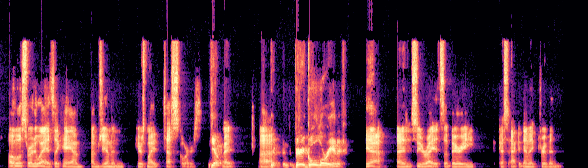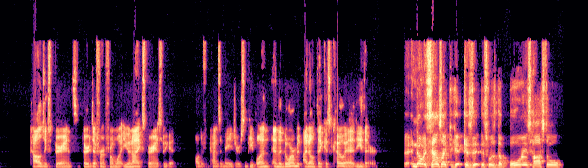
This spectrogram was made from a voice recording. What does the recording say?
almost right away. It's like, hey, I'm I'm Jim, and here's my test scores, yep right? Uh, very goal oriented yeah, and so you're right. It's a very, guess, academic driven college experience, very different from what you and I experience. We get all different kinds of majors and people, and and the dorm I don't think is co-ed either. Uh, no it sounds like because this was the boys hostel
